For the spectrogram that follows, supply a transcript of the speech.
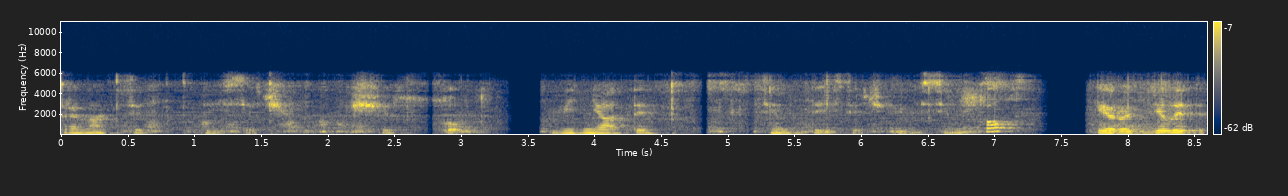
13 тисяч 600 відняти 7800 і розділити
